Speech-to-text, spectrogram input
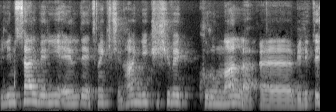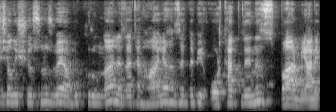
bilimsel veriyi elde etmek için hangi kişi ve kurumlarla e, birlikte çalışıyorsunuz veya bu kurumlarla zaten hali hazırda bir ortaklığınız var mı? Yani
